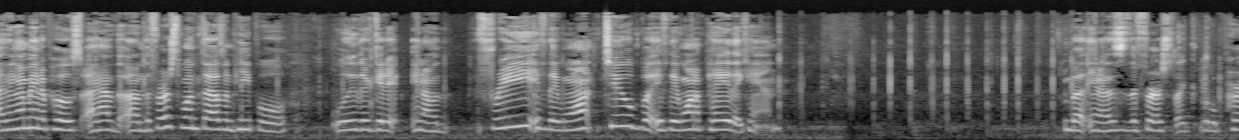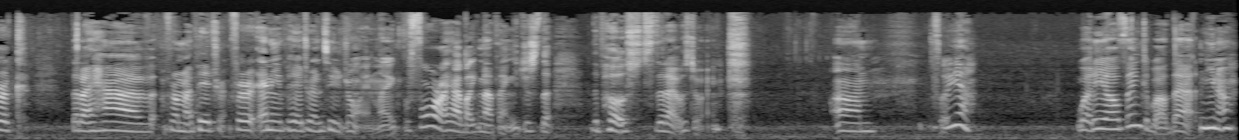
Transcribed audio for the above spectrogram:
I think I made a post. I have the, um, the first 1,000 people will either get it, you know, free if they want to, but if they want to pay, they can. But you know, this is the first like little perk that I have for my patron for any patrons who join. Like before, I had like nothing, just the the posts that I was doing. Um, so yeah. What do y'all think about that? You know.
